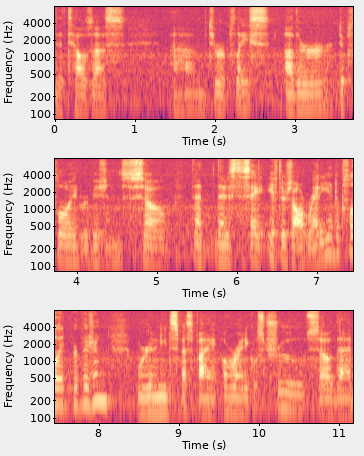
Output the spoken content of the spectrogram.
that tells us um, to replace other deployed revisions. So that, that is to say, if there's already a deployed revision, we're going to need to specify override equals true so that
